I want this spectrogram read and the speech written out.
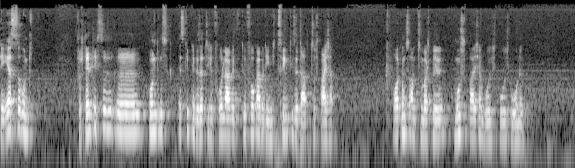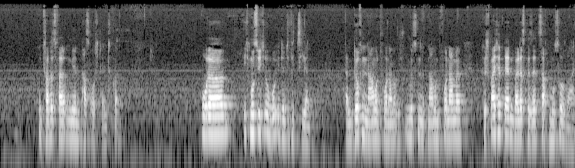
Der erste und verständlichste äh, Grund ist, es gibt eine gesetzliche Vorlage, die Vorgabe, die mich zwingt, diese Daten zu speichern. Ordnungsamt zum Beispiel muss speichern, wo ich, wo ich wohne. Im Zweifelsfall, um mir einen Pass ausstellen zu können oder ich muss mich irgendwo identifizieren. Dann dürfen Name und Vorname, müssen Name und Vorname gespeichert werden, weil das Gesetz sagt, muss so sein.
